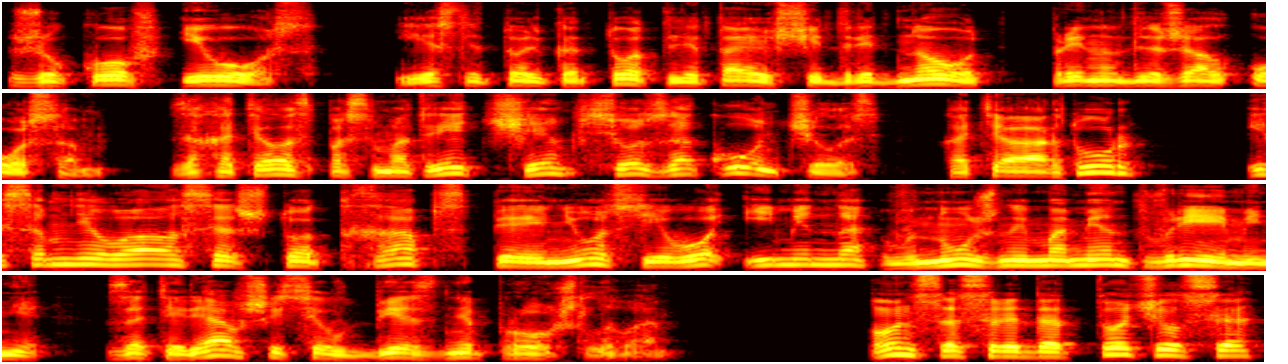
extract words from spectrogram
жуков и ос, если только тот летающий дредноут принадлежал осам. Захотелось посмотреть, чем все закончилось, хотя Артур и сомневался, что Тхапс перенес его именно в нужный момент времени – затерявшийся в бездне прошлого. он сосредоточился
